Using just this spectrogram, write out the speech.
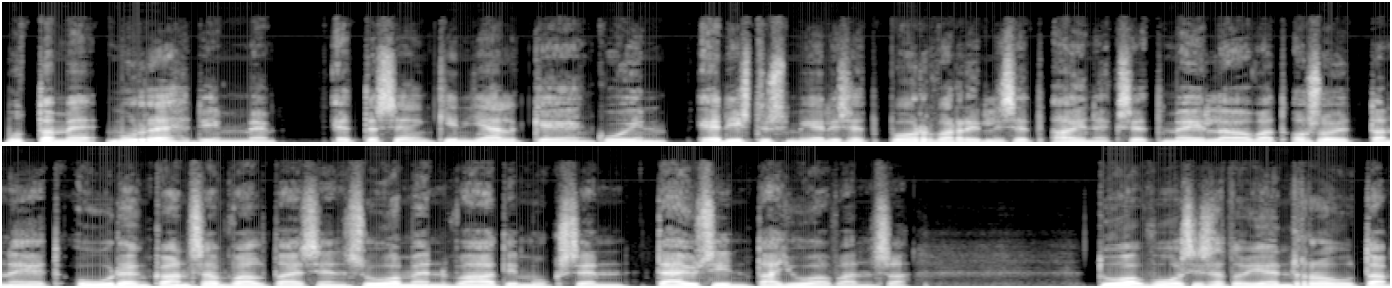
Mutta me murehdimme, että senkin jälkeen kuin edistysmieliset porvarilliset ainekset meillä ovat osoittaneet uuden kansanvaltaisen Suomen vaatimuksen täysin tajuavansa – Tuo vuosisatojen routa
